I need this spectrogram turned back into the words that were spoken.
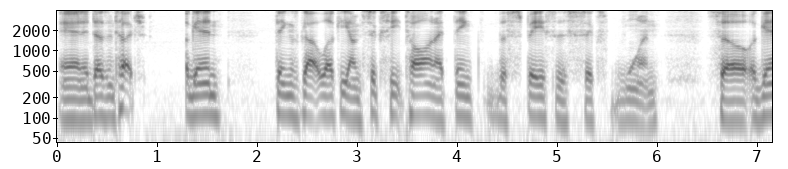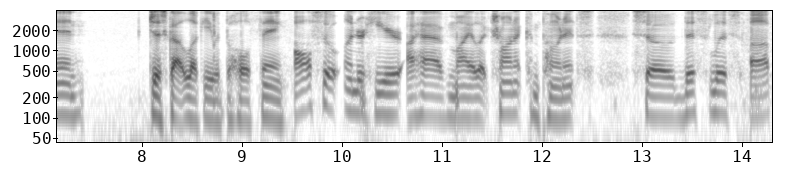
and it doesn't touch. Again, things got lucky. I'm six feet tall and I think the space is six one. So again, just got lucky with the whole thing. Also under here, I have my electronic components. So this lifts up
